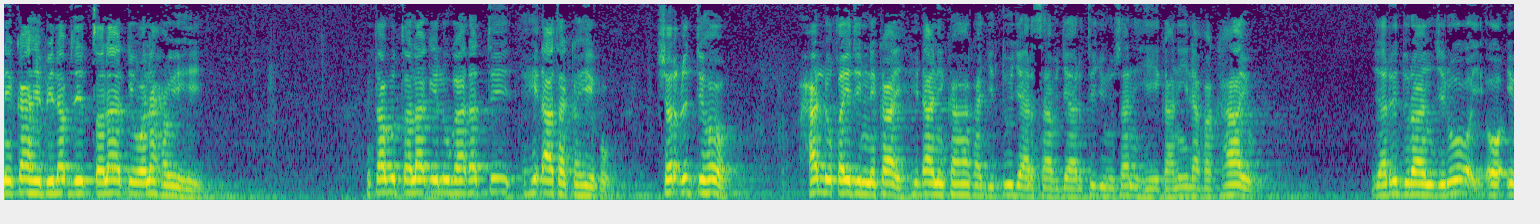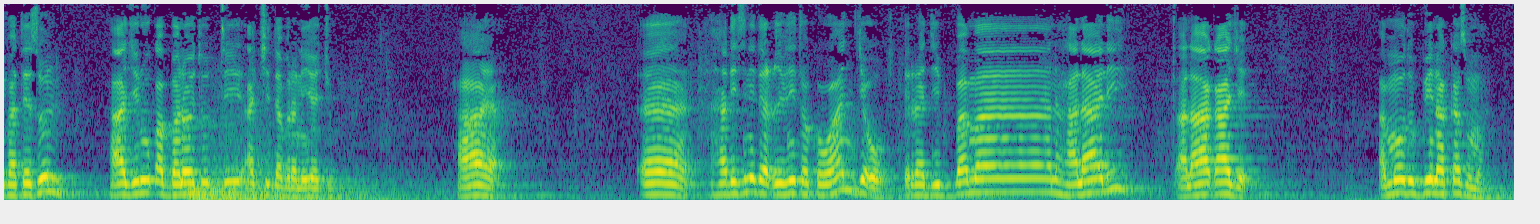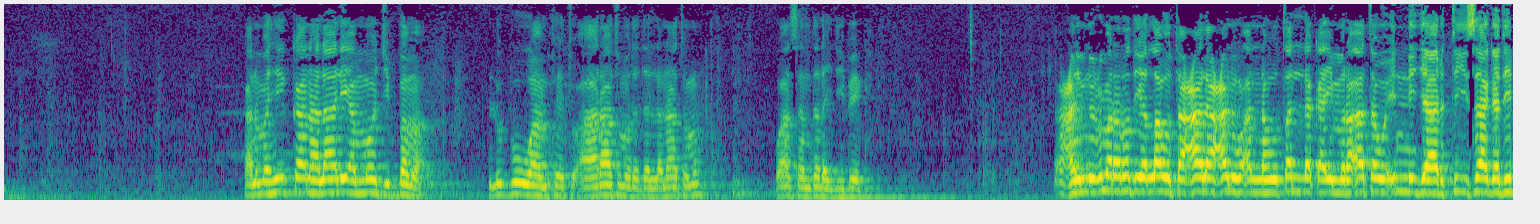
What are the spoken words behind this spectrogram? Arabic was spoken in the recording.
النكاح بلفظ الطلاق ونحوه. كتاب الطلاق لغادتي هداتك هيكو شرعتي هو حل قيد النكاح. هدا نكاح كجدو جارساف جارتي جلوسان هيكاني لفكايو جاري دران جرو أو افتسون هاجرو قبنويتوتي اچي دبرني يجو هايا. حديثني ضعيفني توكو وان جئو الرجبمان حلالي طلاقا جئ ammoo dubbiin akkasuma kanuma hiikkaan halaalii ammoo jibbama lubbuu waan feetu aaraatuma dadallanaatuma waan san dalaydii beek عن ابن عمر رضي الله تعالى عنه أنه طلق امرأته إني جارتي إسا قد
